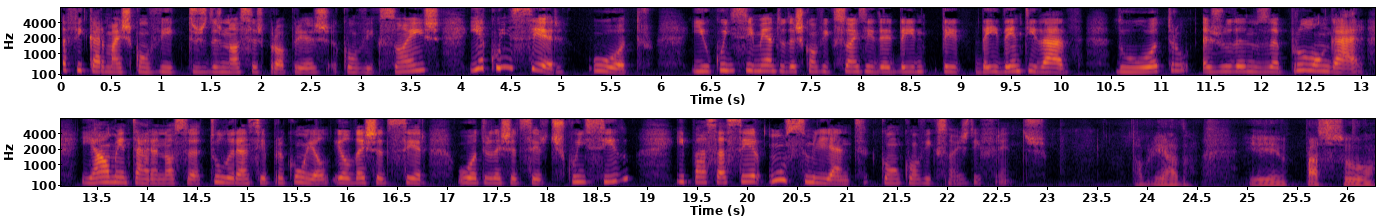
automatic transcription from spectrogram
a ficar mais convictos das nossas próprias convicções e a conhecer o outro. E o conhecimento das convicções e da, identidade do outro ajuda-nos a prolongar e a aumentar a nossa tolerância para com ele. Ele deixa de ser, o outro deixa de ser desconhecido e passa a ser um semelhante com convicções diferentes. Muito obrigado. E passo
